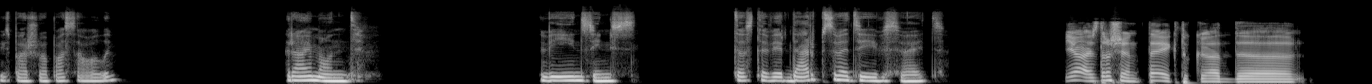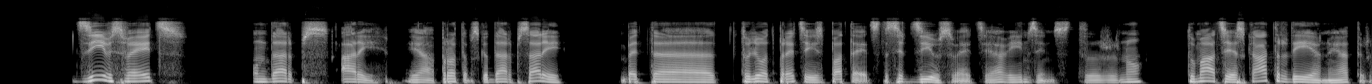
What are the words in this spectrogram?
vispār šo pasauli. Raimond, vīnzinis, tas tev ir darbs vai dzīvesveids? Jā, es droši vien teiktu, ka uh, dzīvesveids un darbs arī. Jā, protams, ka darbs arī, Bet uh, tu ļoti precīzi pateici, tas ir dzīvesveids, ja vīnzins. Tur, nu, tu mācies katru dienu, ja tur,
